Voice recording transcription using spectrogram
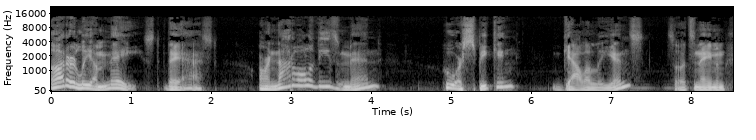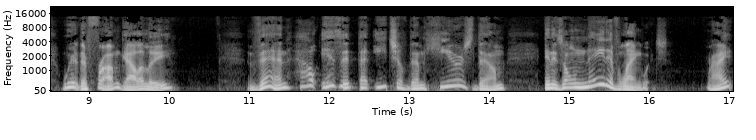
Utterly amazed, they asked, Are not all of these men who are speaking Galileans? So let's name them where they're from, Galilee then how is it that each of them hears them in his own native language? Right?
